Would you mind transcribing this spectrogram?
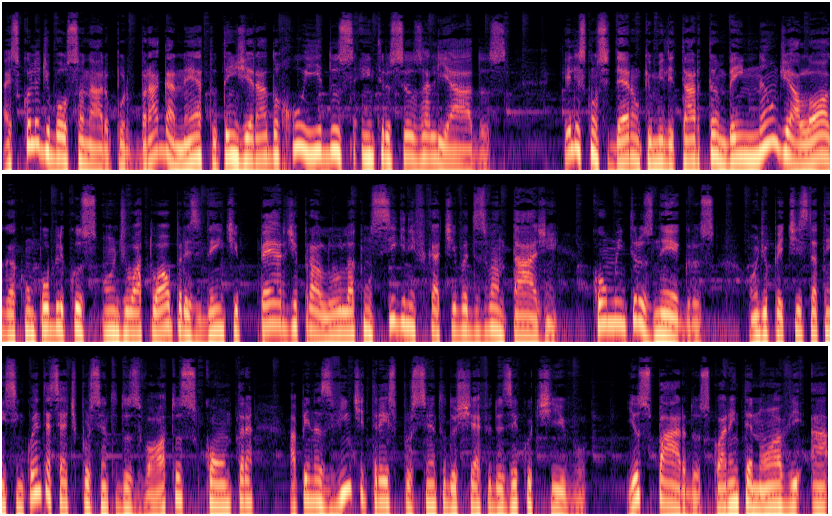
a escolha de Bolsonaro por Braga Neto tem gerado ruídos entre os seus aliados. Eles consideram que o militar também não dialoga com públicos onde o atual presidente perde para Lula com significativa desvantagem, como entre os negros, onde o petista tem 57% dos votos contra apenas 23% do chefe do executivo, e os pardos, 49% a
